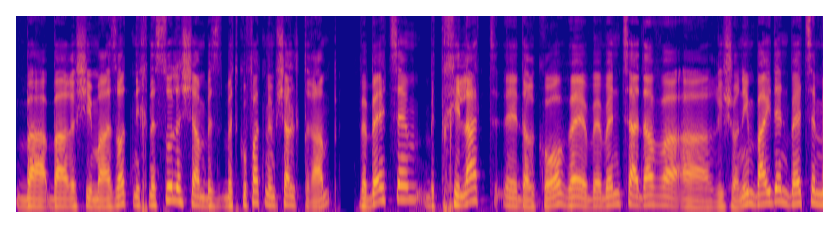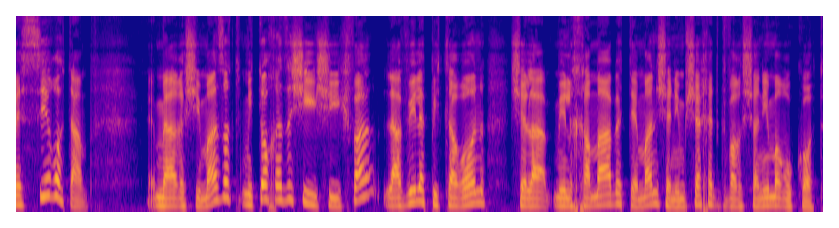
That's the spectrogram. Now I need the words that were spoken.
ברשימה הזאת, נכנסו לשם בתקופת ממשל טראמפ, ובעצם בתחילת אה, דרכו ובין צעדיו הראשונים, ביידן בעצם מסיר אותם. מהרשימה הזאת, מתוך איזושהי שאיפה להביא לפתרון של המלחמה בתימן שנמשכת כבר שנים ארוכות.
